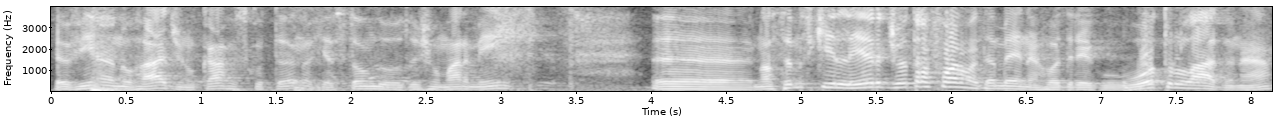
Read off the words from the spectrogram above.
Eu vinha no rádio, no carro, escutando a questão do, do Gilmar Mendes. Uh, nós temos que ler de outra forma também, né, Rodrigo? O outro lado, né?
